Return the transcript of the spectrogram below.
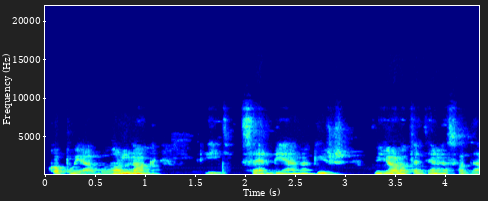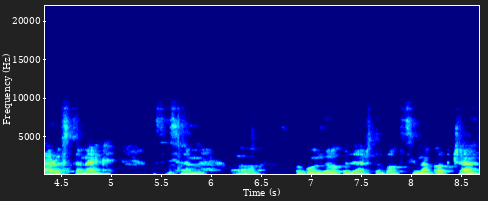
kapujából vannak, így Szerbiának is. Úgy alapvetően ez határozta meg, azt hiszem, a, a gondolkodást a vakcina kapcsán.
